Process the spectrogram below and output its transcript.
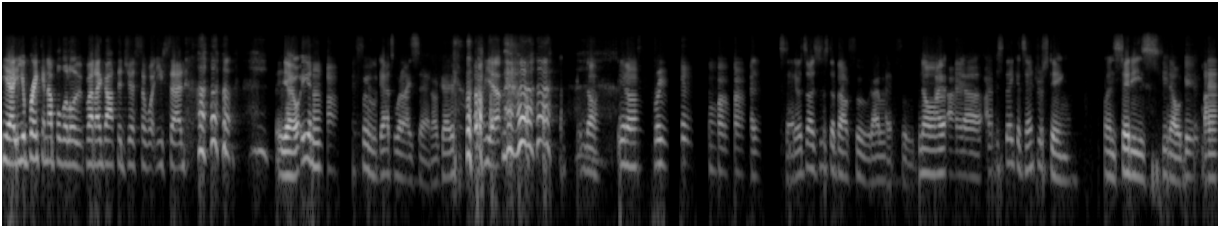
Yeah, you're breaking up a little bit, but I got the gist of what you said. Yeah, well, you know, food. That's what I said. Okay. yeah. no, you know, I said it's, it's just about food. I like food. No, I I, uh, I just think it's interesting when cities, you know, get like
